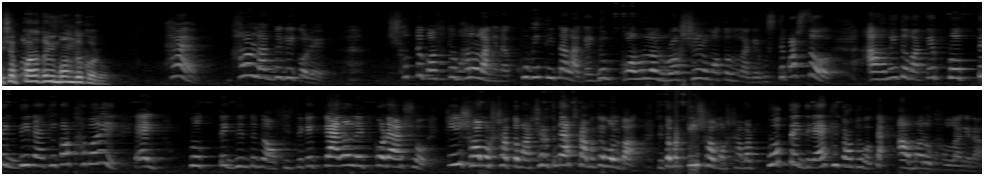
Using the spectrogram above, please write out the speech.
এসব কথা তুমি বন্ধ করো। হ্যাঁ ভালো লাগবে কি করে? সত্য কথা তো ভালো লাগে না, খুবই তিতা লাগে, একদম করলার রসের মতন লাগে, বুঝতে পারছ? আমি তোমাকে প্রত্যেক দিন একই কথা বলি, এই প্রত্যেক দিন তুমি অফিস থেকে কেন লেট করে আসো? কি সমস্যা তোমার? সেটা তুমি আজকে আমাকে বলবা যে তোমার কি সমস্যা? আমার প্রত্যেক দিন একই কথা বলতে আমারও ভালো লাগে না,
